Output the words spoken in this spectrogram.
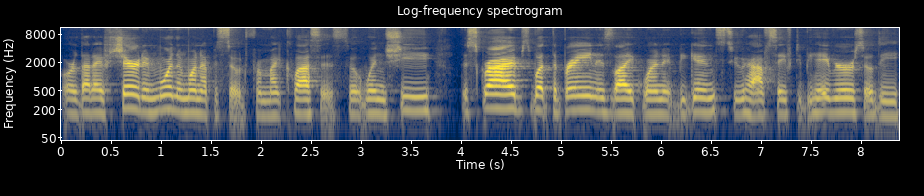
or that i've shared in more than one episode from my classes. So when she describes what the brain is like when it begins to have safety behavior so the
